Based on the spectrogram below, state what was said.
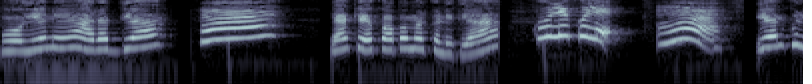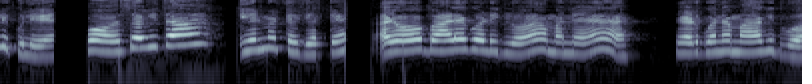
ಓ, ಏನೇ ಆರಾಧ್ಯ? ಯಾಕೆ ಪಾಪ ಮಾಡ್ಕೊಂಡಿದ್ಯಾ? ಏನ್ ಕುಲಿ ಕುಲಿ? ಓ, ಸವಿತಾ, ಏನ್ ಮಾಡ್ತಾ ಇದ್ಯತ್ತೆ ಅಯ್ಯೋ ಬಾಳೆಗೋಳಿಗ್ಲು ಮೊನ್ನೆ ಎರಡು ಗೊನೆ ಮಾಗಿದ್ವು.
